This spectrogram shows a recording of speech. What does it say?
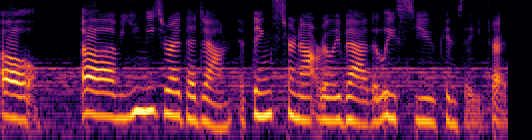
Oh, um, you need to write that down. If things turn out really bad, at least you can say you tried.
